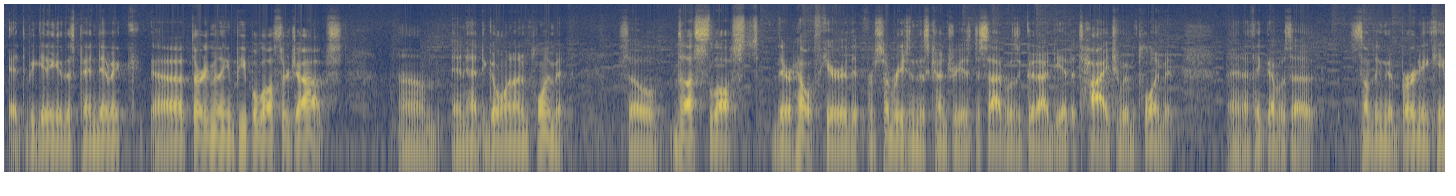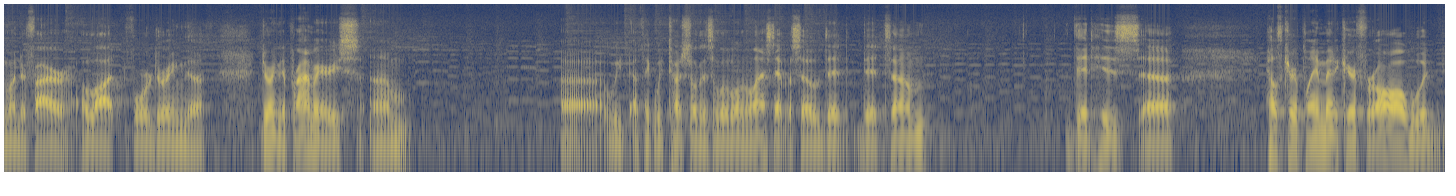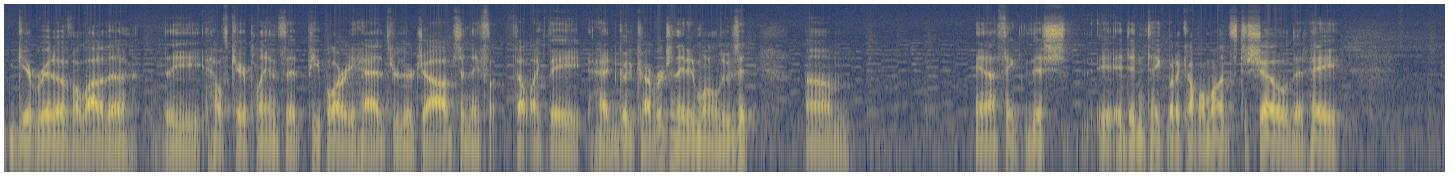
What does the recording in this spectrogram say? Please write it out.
at the beginning of this pandemic, uh, 30 million people lost their jobs um, and had to go on unemployment. So, thus, lost their health care that for some reason this country has decided was a good idea to tie to employment. And I think that was a something that Bernie came under fire a lot for during the during the primaries. Um, uh, we I think we touched on this a little in the last episode that that um, that his uh, healthcare plan, Medicare for All, would get rid of a lot of the the healthcare plans that people already had through their jobs, and they f- felt like they had good coverage and they didn't want to lose it. Um, and I think this it, didn't take but a couple months to show that hey,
